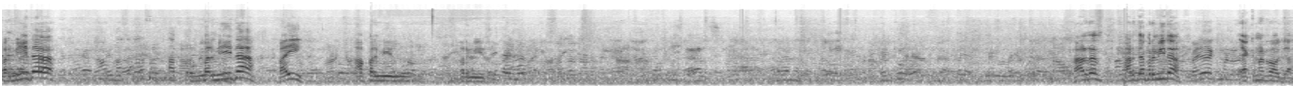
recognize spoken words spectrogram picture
ਪਰਮੀਤ ਪਰਮੀਤ ਭਾਈ ਆ ਪਰਮੀਤ ਪਰਮੀਤ ਹਰ ਦਾ ਹਰ ਦਾ ਪਰਮੀਤ ਇੱਕ ਮਿੰਟ ਰੁਕ ਜਾ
